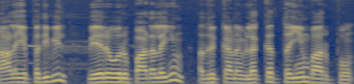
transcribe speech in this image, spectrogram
நாளைய பதிவில் வேறு ஒரு பாடலையும் அதற்கான விளக்கத்தையும் பார்ப்போம்.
